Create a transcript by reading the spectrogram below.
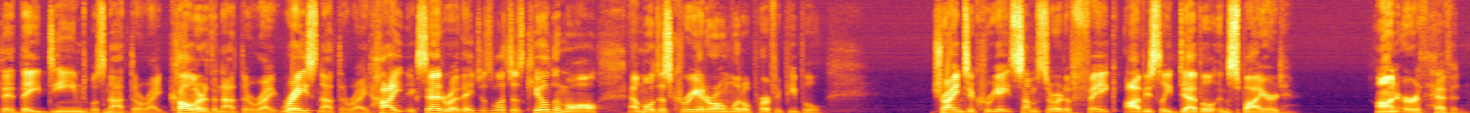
that they deemed was not the right color, the not the right race, not the right height, etc. They just, let's just kill them all and we'll just create our own little perfect people. Trying to create some sort of fake, obviously devil inspired on earth heaven.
